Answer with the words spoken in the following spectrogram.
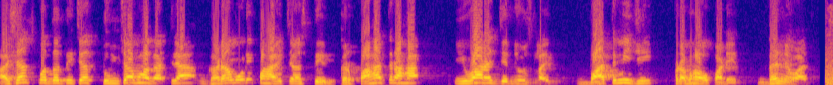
अशाच पद्धतीच्या तुमच्या भागातल्या घडामोडी पाहायच्या असतील तर पाहत रहा युवा राज्य न्यूज लाईव्ह. बातमी जी प्रभाव पाडेल. धन्यवाद.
